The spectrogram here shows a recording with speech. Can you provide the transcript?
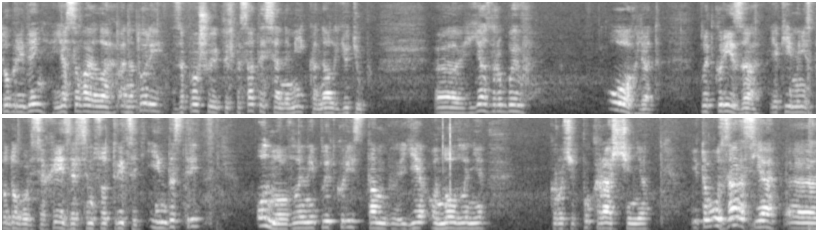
Добрий день, я Савайло Анатолій. Запрошую підписатися на мій канал YouTube. Е, Я зробив огляд плиткоріза, який мені сподобався, Hazer 730 Industry. Оновлений плиткоріз, там є оновлення, коротше, покращення. І тому зараз я е,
